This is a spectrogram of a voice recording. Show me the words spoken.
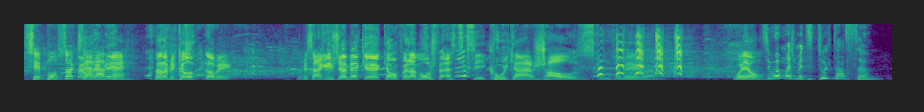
C'est pour ça que Ben c'est à oui, la mais- fin. Non, non, mais quand. Non, mais. Non, mais ça arrive jamais que quand on fait l'amour, je fais Asti que c'est cool quand elle jase. Comme jamais. Voyons. Tu vois, moi, je me dis tout le temps ça.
